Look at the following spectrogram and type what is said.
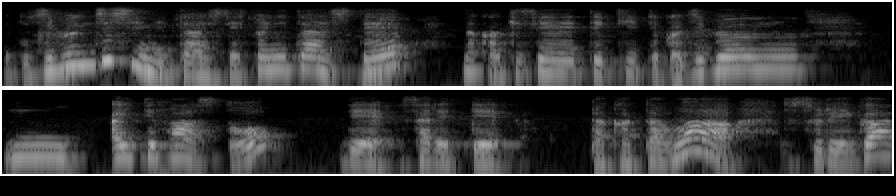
えっと、自分自身に対して、人に対して、なんか犠牲的というか自分、相手ファーストでされてた方は、それが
